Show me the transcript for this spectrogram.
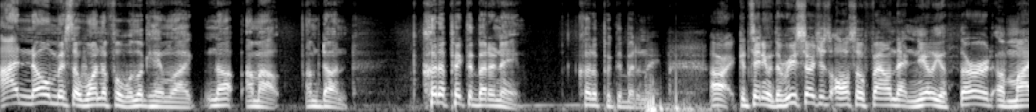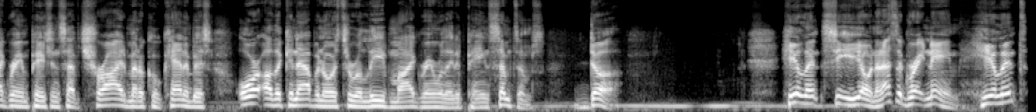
I know Mr. Wonderful would look at him like, "Nope, I'm out. I'm done." Could have picked a better name. Could have picked a better name. All right, continuing. The researchers also found that nearly a third of migraine patients have tried medical cannabis or other cannabinoids to relieve migraine-related pain symptoms. Duh. Healint CEO. Now that's a great name. Healint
